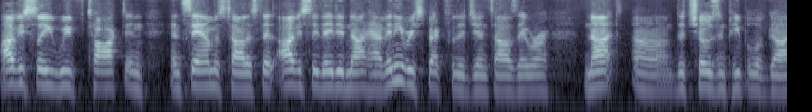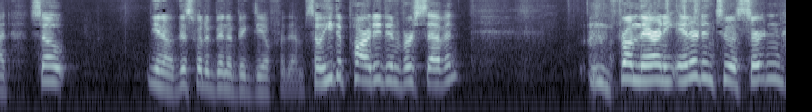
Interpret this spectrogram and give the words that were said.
obviously, we've talked, and, and Sam has taught us that obviously they did not have any respect for the Gentiles. They were not uh, the chosen people of God. So, you know, this would have been a big deal for them. So he departed in verse 7 from there, and he entered into a certain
